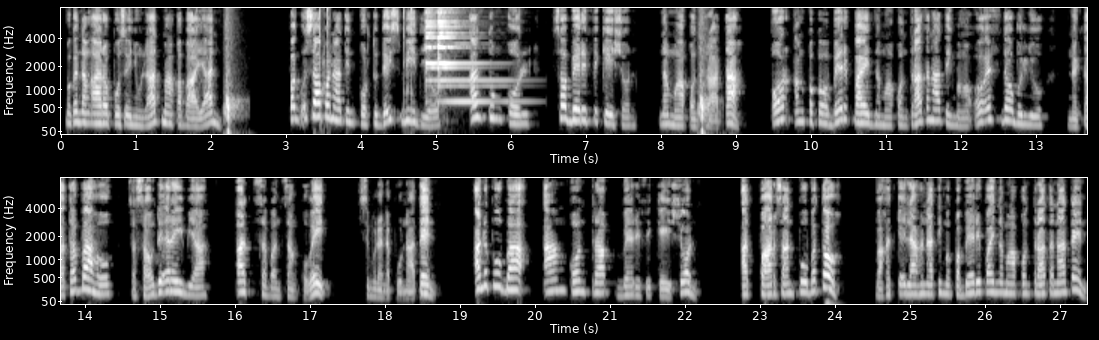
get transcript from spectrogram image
Magandang araw po sa inyong lahat mga kabayan. Pag-usapan natin for today's video ang tungkol sa verification ng mga kontrata or ang pagpapaverified ng mga kontrata nating mga OFW nagtatrabaho sa Saudi Arabia at sa bansang Kuwait. Simulan na po natin. Ano po ba ang contract verification? At para saan po ba to? Bakit kailangan nating magpa-verify ng mga kontrata natin?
